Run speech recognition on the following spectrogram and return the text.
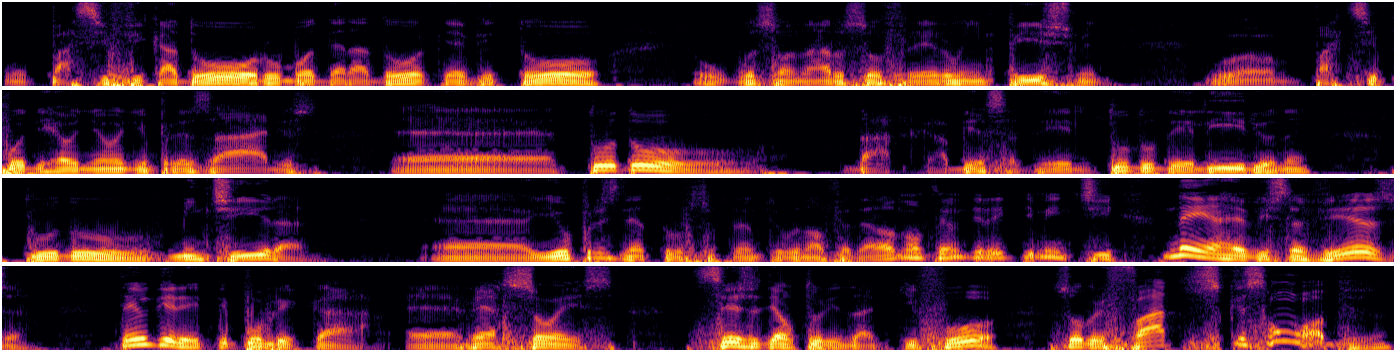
o, o, pacificador, o moderador que evitou o Bolsonaro sofrer um impeachment, participou de reunião de empresários, é, tudo da cabeça dele, tudo delírio, né? tudo mentira. É, e o presidente do Supremo Tribunal Federal não tem o direito de mentir. Nem a revista Veja tem o direito de publicar é, versões, seja de autoridade que for, sobre fatos que são óbvios. Né?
